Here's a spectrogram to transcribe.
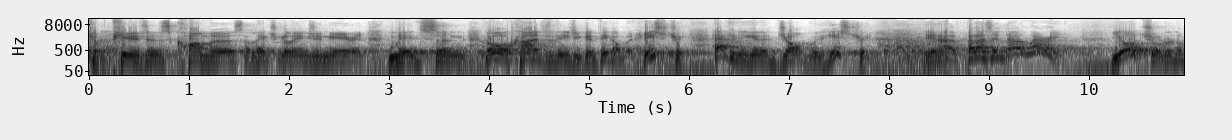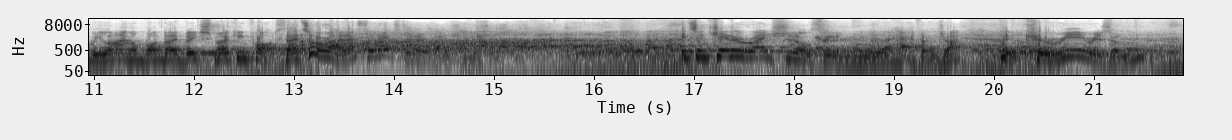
computers, commerce, electrical engineering, medicine, all kinds of things you can think of, but history. How can you get a job with history? You know? But I said, don't worry. Your children will be lying on Bondi Beach smoking pot. That's all right. That's the next generation. It's a generational thing that happens, right? But careerism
